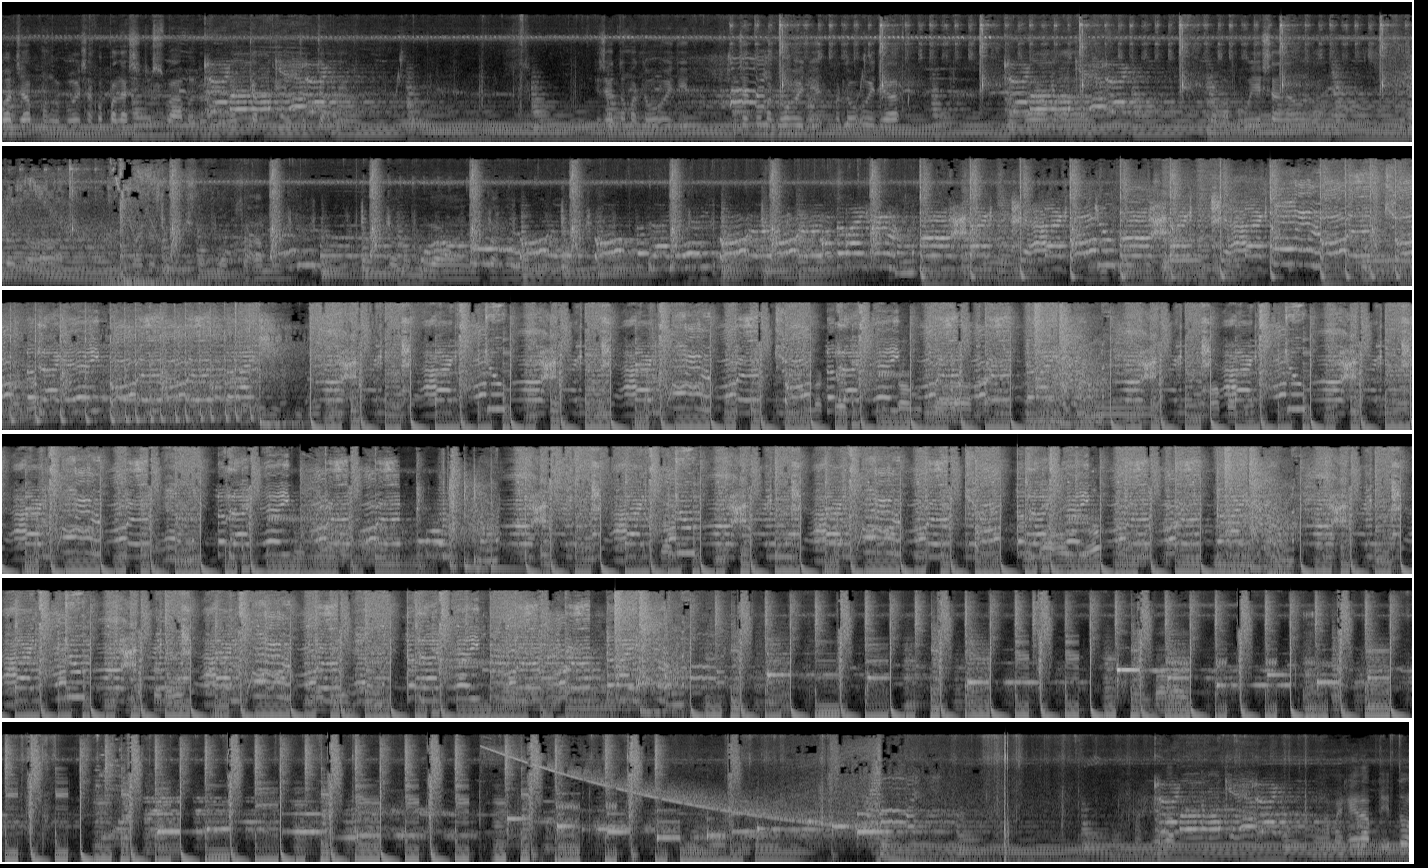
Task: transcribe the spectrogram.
what's up mga boys? Ako pala si Joshua Balon. Welcome to YouTube channel. Kasi ito maluoy dit. Kasi ito maluoy dit. Maluoy dit. Para ma para mabuhay siya na ang kita sa Naga sa Facebook sa amin. Para makuha ang kita ng mahirap dito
